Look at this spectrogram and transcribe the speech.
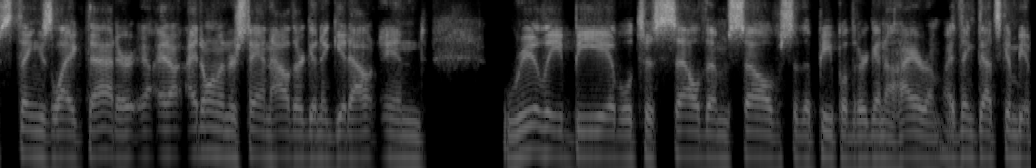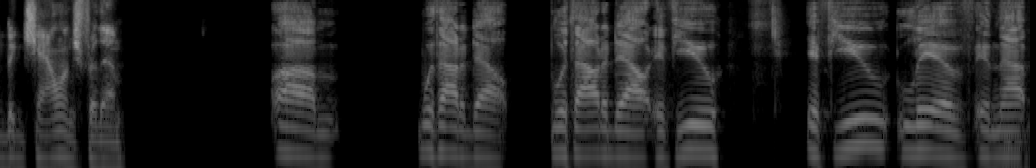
things like that. Or I, I don't understand how they're going to get out and really be able to sell themselves to the people that are going to hire them. I think that's going to be a big challenge for them. Um, without a doubt, without a doubt, if you if you live in that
